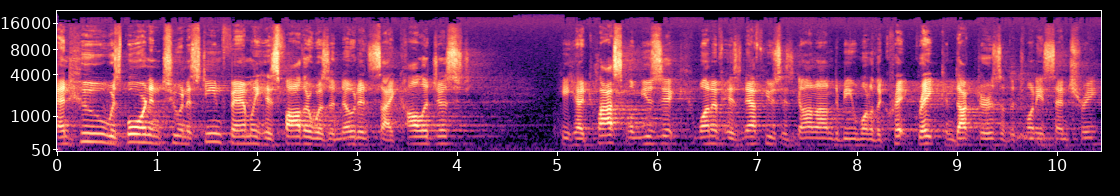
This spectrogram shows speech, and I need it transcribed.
and who was born into an esteemed family. His father was a noted psychologist. He had classical music. One of his nephews has gone on to be one of the great conductors of the 20th century.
